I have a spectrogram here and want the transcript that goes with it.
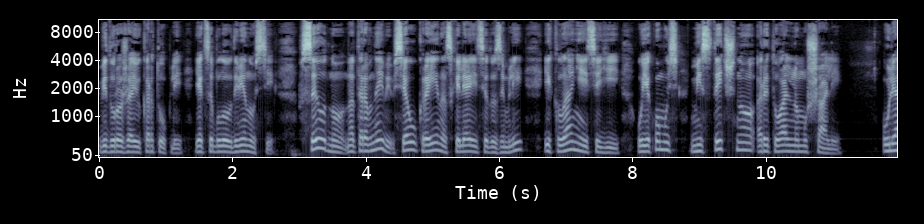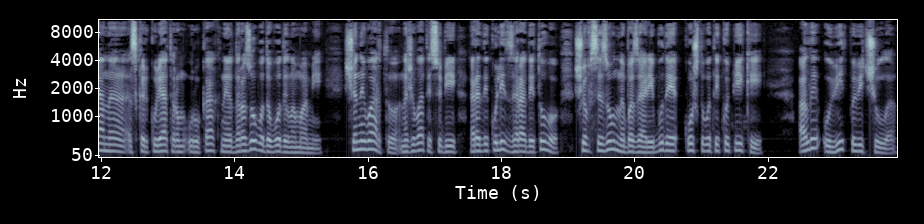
від урожаю картоплі, як це було в 90-ті, все одно на травневі вся Україна схиляється до землі і кланяється їй у якомусь містично ритуальному шалі. Уляна з калькулятором у руках неодноразово доводила мамі, що не варто наживати собі радикуліт заради того, що в сезон на базарі буде коштувати копійки, але у відповідь чула:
